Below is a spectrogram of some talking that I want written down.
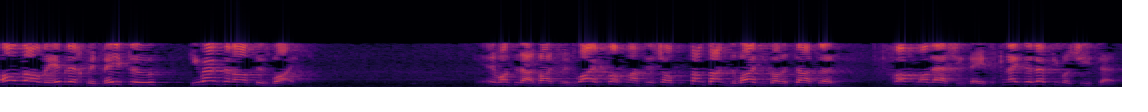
Ozal ve'imlich b'dveisu, he went and asked his wife. He wanted advice from his wife, Sometimes the wife has got a certain Chokhmah there, she's Asa connected, let's see what she said.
